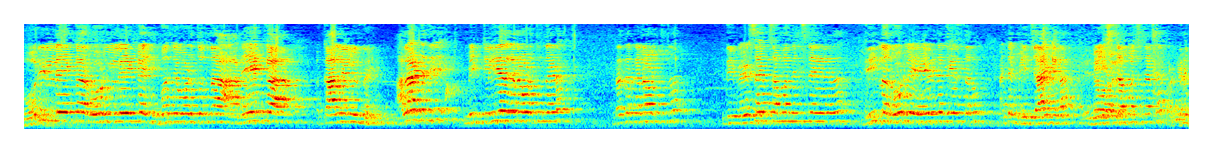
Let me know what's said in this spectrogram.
మోరీలు లేక రోడ్లు లేక ఇబ్బంది పడుతున్న అనేక కాలనీలు ఉన్నాయి. అలాంటిది మీకు క్లియర్ కనబడుతుందా బ్రదర్ కనబడుతుందా? ఇది వ్యవసాయం సంబంధించినది కదా. దీంట్లో రోడ్లు ఏ విధంగా చేస్తారు? అంటే మీ జాగిరా? మీ ఇష్టం వచ్చినట్టు? ఇది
